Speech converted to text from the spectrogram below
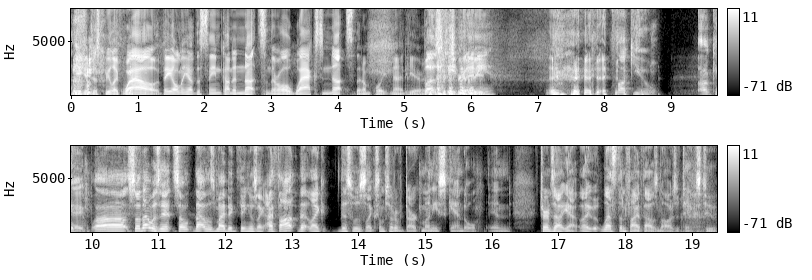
And you can just be like, "Wow, they only have the same kind of nuts, and they're all waxed nuts that I'm pointing at here." BuzzFeed Benny. Fuck you. Okay. Uh so that was it. So that was my big thing. Is like I thought that like this was like some sort of dark money scandal. And turns out, yeah, like less than five thousand dollars it takes to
